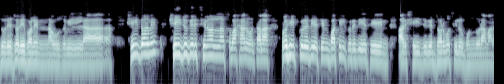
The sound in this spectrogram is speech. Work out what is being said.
জোরে জোরে বলেন, নাউজবিল্লাহ। সেই ধর্মে সেই যুগের ছিল আল্লাহ সুবহানাহু তালা রহিত করে দিয়েছেন, বাতিল করে দিয়েছেন। আর সেই যুগের ধর্ম ছিল, বন্ধুরা আমার,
